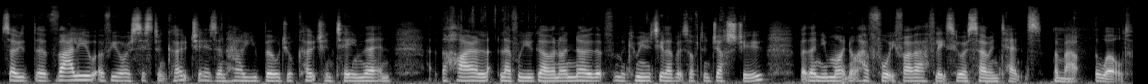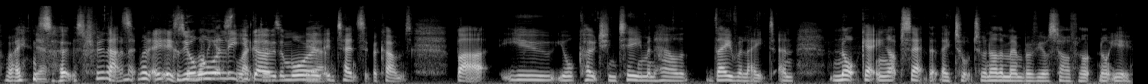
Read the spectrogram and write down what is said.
So the value of your assistant coaches and how you build your coaching team then, at the higher level you go. And I know that from a community level, it's often just you, but then you might not have 45 athletes who are so intense mm. about the world, right? Yeah. So It's true though, that's isn't it? what it is. The you all wanna more elite you go, the more Yeah. intense it becomes. But you, your coaching team and how they relate and not getting upset that they talk to another member of your staff, not, not you.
